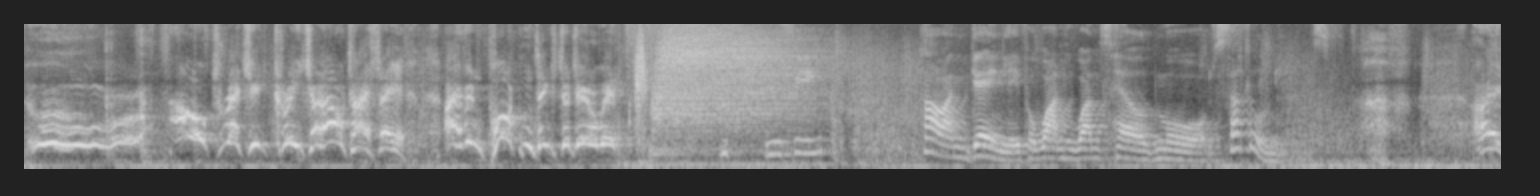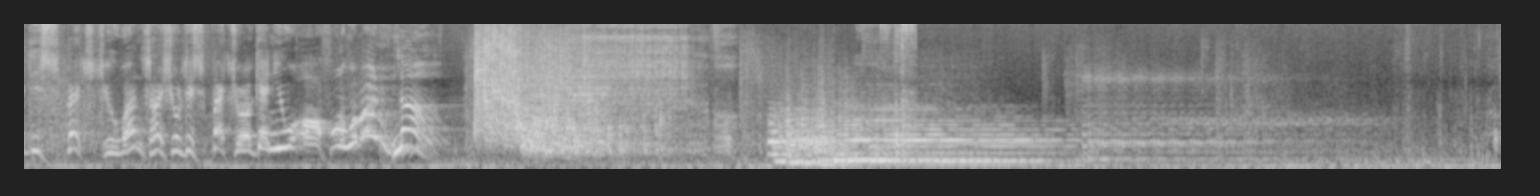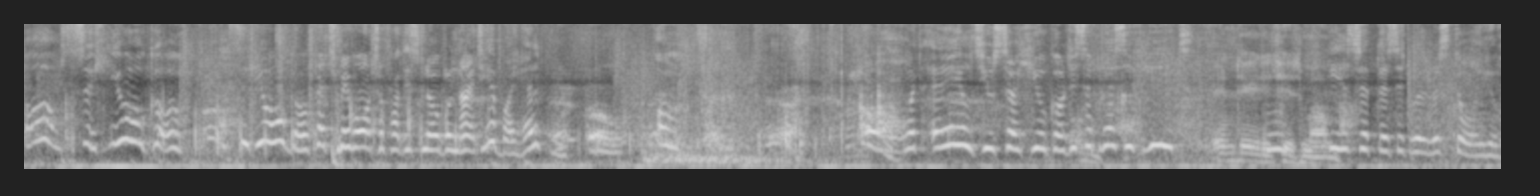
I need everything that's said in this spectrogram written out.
Out, wretched creature, out, I say! I have important things to deal with! You see? How ungainly for one who once held more subtle means. I dispatched you once, I shall dispatch you again, you awful woman! No! Sir Hugo. Sir Hugo, fetch me water for this noble knight. Here, boy, help me. Oh. Oh, Oh, what ails you, Sir Hugo? This oppressive heat. Indeed it is, Mum. Here, sip this, it will restore you.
